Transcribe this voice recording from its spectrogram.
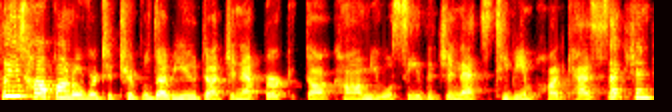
please hop on over to www.jeanetteburke.com. You will see the Jeanette's TV and podcast section.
